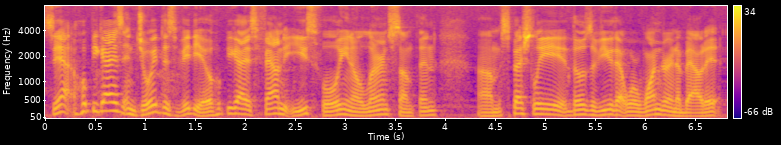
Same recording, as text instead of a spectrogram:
So, yeah, hope you guys enjoyed this video. Hope you guys found it useful, you know, learned something, um, especially those of you that were wondering about it.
